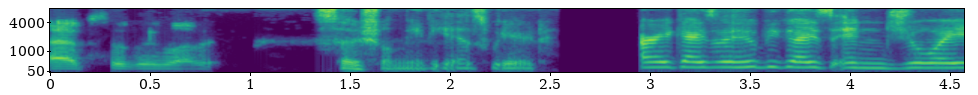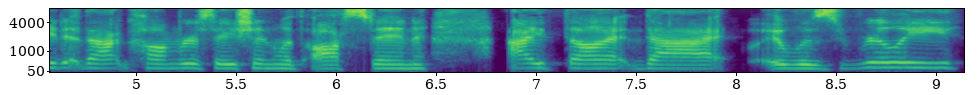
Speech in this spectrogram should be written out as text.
Absolutely love it. social media is weird. All right, guys, I hope you guys enjoyed that conversation with Austin. I thought that it was really,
